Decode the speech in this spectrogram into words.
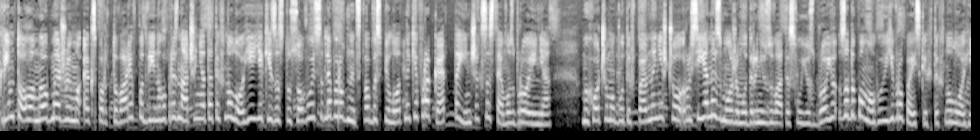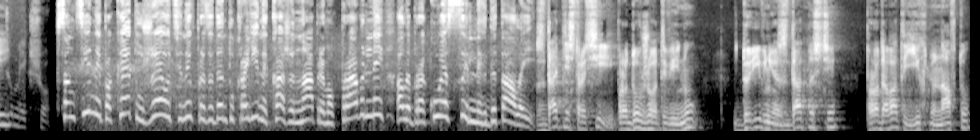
Крім того, ми обмежуємо експорт товарів подвійного призначення та технологій, які застосовуються для виробництва безпілотників, ракет та інших систем озброєння. Ми хочемо бути впевнені, що Росія не зможе модернізувати свою зброю за допомогою європейських технологій. Санкційний пакет уже оцінив президент України. Каже, напрямок правильний, але бракує сильних деталей. Здатність Росії продовжувати війну дорівнює здатності продавати їхню нафту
